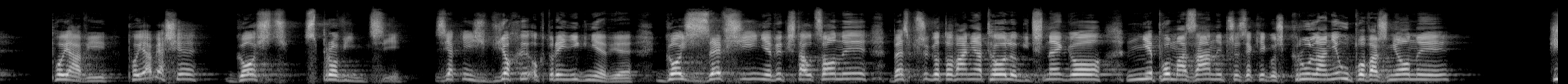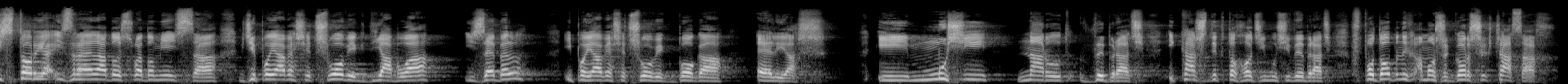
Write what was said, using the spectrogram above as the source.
pojawi, pojawia się gość z prowincji, z jakiejś wiochy, o której nikt nie wie, gość ze wsi, niewykształcony, bez przygotowania teologicznego, niepomazany przez jakiegoś króla, nieupoważniony. Historia Izraela doszła do miejsca, gdzie pojawia się człowiek diabła, Izebel, i pojawia się człowiek Boga, Eliasz. I musi naród wybrać. I każdy, kto chodzi, musi wybrać. W podobnych, a może gorszych czasach,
